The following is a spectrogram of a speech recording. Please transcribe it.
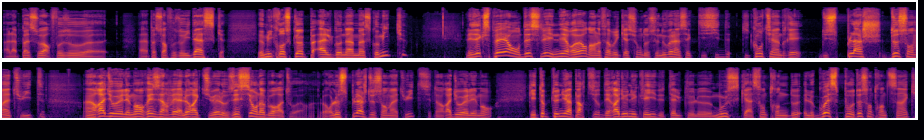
à la passoire phoso, euh, et au microscope Algona mascomique, les experts ont décelé une erreur dans la fabrication de ce nouvel insecticide qui contiendrait du Splash 228, un radioélément réservé à l'heure actuelle aux essais en laboratoire. Alors le Splash 228, c'est un radioélément qui est obtenu à partir des radionucléides tels que le Musca 132 et le Guespo 235,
